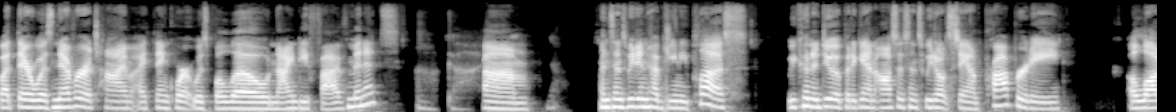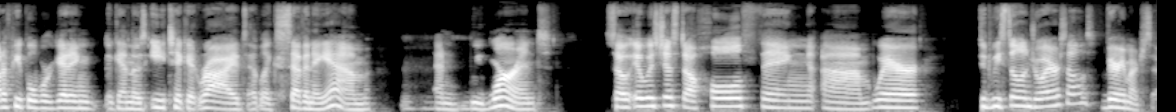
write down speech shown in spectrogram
But there was never a time I think where it was below 95 minutes. Oh god. Um, No. and since we didn't have Genie Plus, we couldn't do it. But again, also since we don't stay on property, a lot of people were getting again those e-ticket rides at like 7 a.m Mhm. and we weren't. So it was just a whole thing um, where did we still enjoy ourselves? Very much so.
